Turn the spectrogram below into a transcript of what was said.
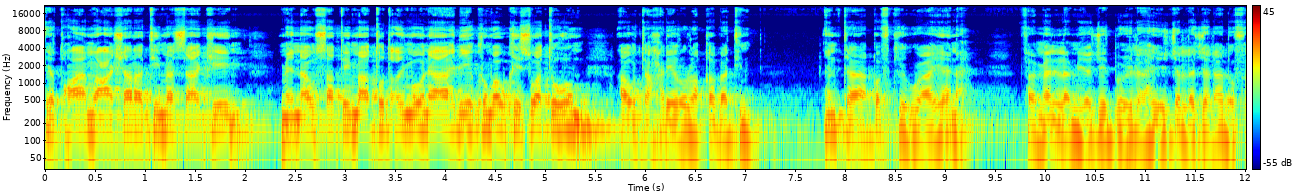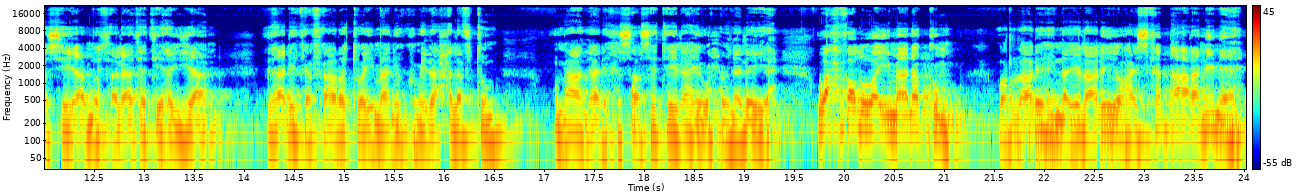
إطعام عشرة مساكين من أوسط ما تطعمون أهليكم أو كسوتهم أو تحرير رقبة. أنت قفك وآينا فمن لم يجد إلهي جل جلاله فصيام ثلاثة أيام ذلك كفارة أيمانكم إذا حلفتم ومع ذلك صاصة إلهي وحون ليه واحفظوا أيمانكم. وردارهن إلالي هايسكد أعرنينه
